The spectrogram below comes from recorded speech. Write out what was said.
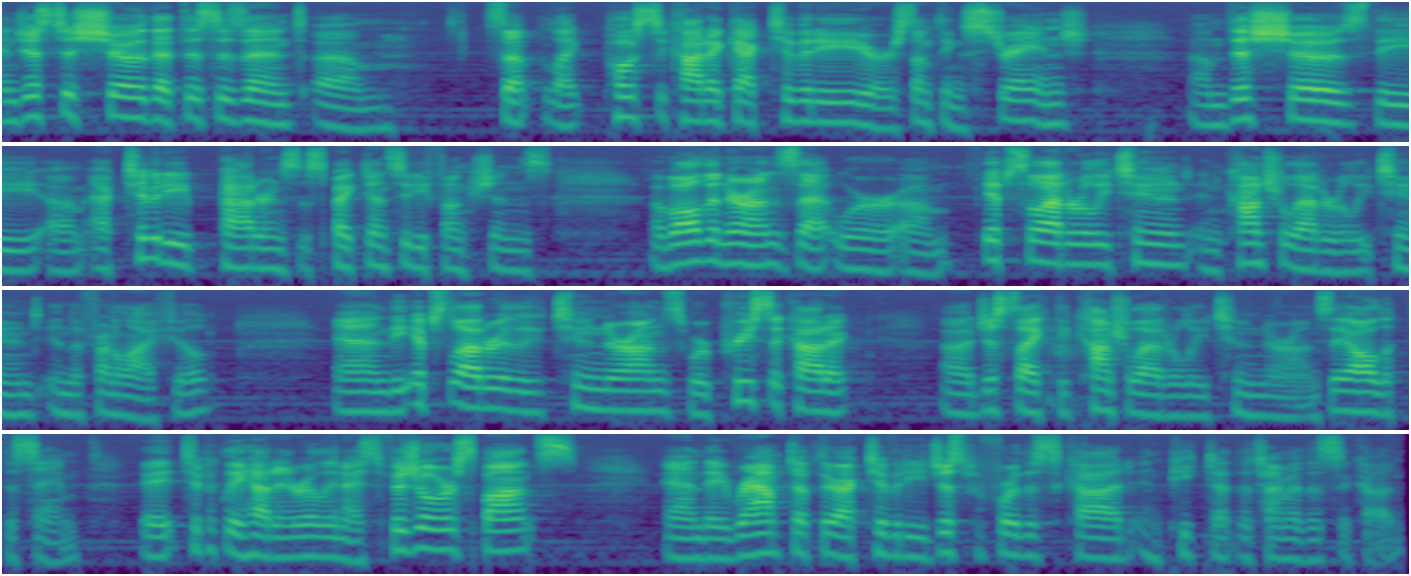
And just to show that this isn't um, some, like post-saccadic activity or something strange, um, this shows the um, activity patterns, the spike density functions of all the neurons that were um, ipsilaterally tuned and contralaterally tuned in the frontal eye field. And the ipsilaterally tuned neurons were pre-saccadic, uh, just like the contralaterally tuned neurons. They all looked the same. They typically had a really nice visual response, and they ramped up their activity just before the saccade and peaked at the time of the saccade.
